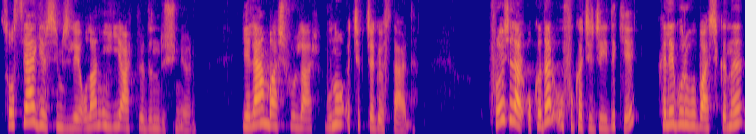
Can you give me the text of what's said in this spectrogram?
sosyal girişimciliğe olan ilgiyi arttırdığını düşünüyorum. Gelen başvurular bunu açıkça gösterdi. Projeler o kadar ufuk açıcıydı ki Kale Grubu Başkanı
